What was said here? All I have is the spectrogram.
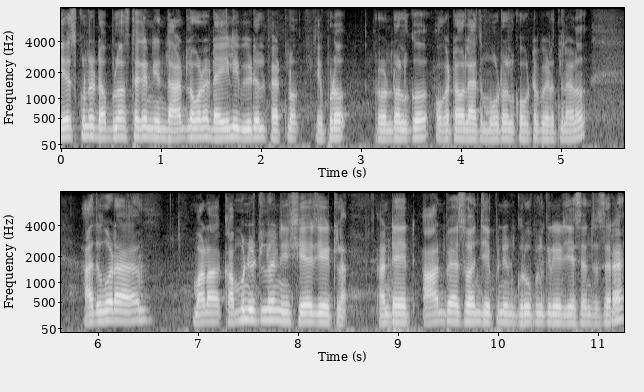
చేసుకుంటే డబ్బులు వస్తాయి కానీ నేను దాంట్లో కూడా డైలీ వీడియోలు పెట్టను. ఎప్పుడో రెండు రోజులకు ఒకటో లేకపోతే మూడు రోజులకు ఒకటో పెడుతున్నాను. అది కూడా మన కమ్యూనిటీలో నేను షేర్ చేయట్లా. అంటే ఆన్ పేసు అని చెప్పి నేను గ్రూపులు క్రియేట్ చేశాను చూసారా?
